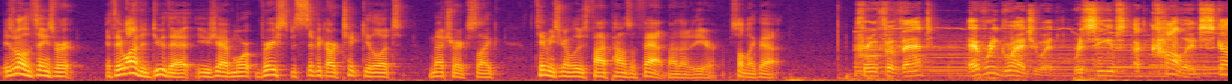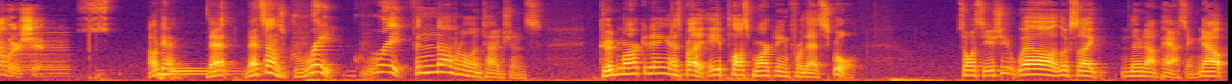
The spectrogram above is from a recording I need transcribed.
It's one of the things where if they wanted to do that, you should have more very specific, articulate metrics like Timmy's going to lose five pounds of fat by the end of the year, something like that. Proof of that? Every graduate receives a college scholarship. Okay, that that sounds great, great, phenomenal intentions. Good marketing. That's probably A plus marketing for that school. So what's the issue? Well, it looks like they're not passing. Now,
